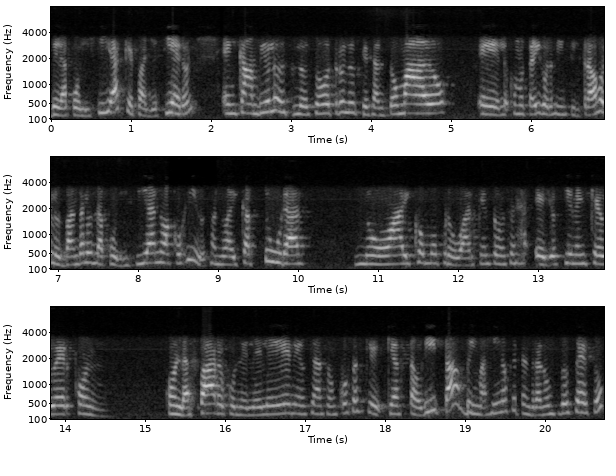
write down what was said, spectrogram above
la policía que fallecieron. En cambio, los, los otros, los que se han tomado eh, como te digo, los infiltrados o los vándalos, la policía no ha cogido, o sea, no hay capturas, no hay como probar que entonces ellos tienen que ver con, con las FARC o con el ELN, o sea, son cosas que, que hasta ahorita me imagino que tendrán un proceso,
